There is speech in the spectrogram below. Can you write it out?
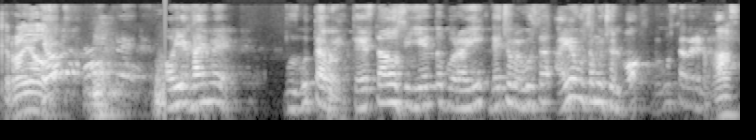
¿Qué rollo? Oye, Jaime, pues puta, güey, te he estado siguiendo por ahí. De hecho, me gusta, a mí me gusta mucho el box, me gusta ver el box.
